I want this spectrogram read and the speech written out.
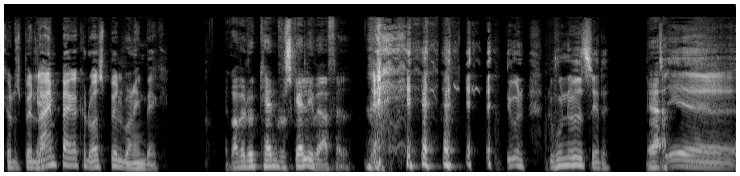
Kan du spille Ja. ja. linebacker, kan du også spille running back. Det kan godt være, du kan, du skal i hvert fald. du, du er nødt til det. Ja. Det, er,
